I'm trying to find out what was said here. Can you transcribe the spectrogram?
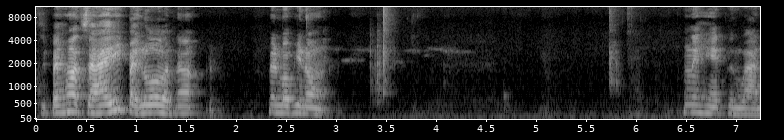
สิไปฮอดไซไปโลดเนาะแม่นบ่พี่น้องในเฮ็ดเพิ่งวาน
